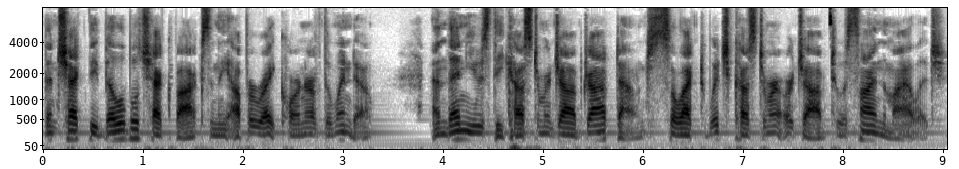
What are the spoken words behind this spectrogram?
then check the Billable checkbox in the upper right corner of the window, and then use the Customer Job dropdown to select which customer or job to assign the mileage.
